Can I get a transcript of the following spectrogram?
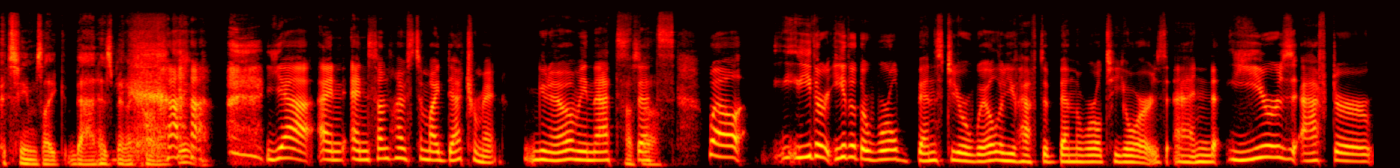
It seems like that has been a common thing. yeah, and and sometimes to my detriment. You know, I mean that's so? that's well, either either the world bends to your will or you have to bend the world to yours. And years after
